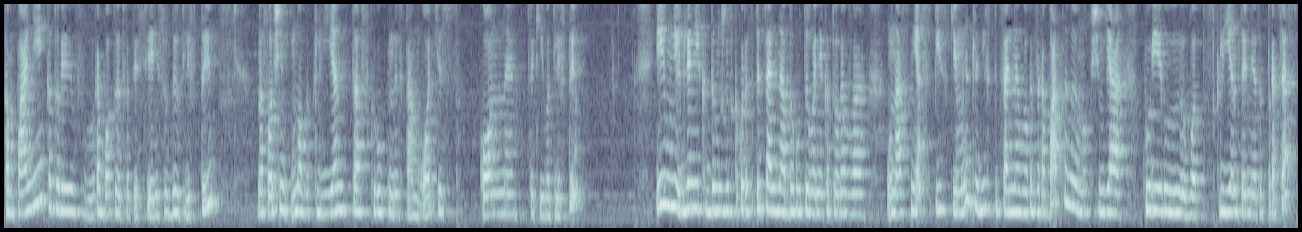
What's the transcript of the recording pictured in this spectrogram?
компаний, которые работают в этой сфере, создают лифты. У нас очень много клиентов крупных, там Otis, Конны, такие вот лифты. И для них, когда нужно какое-то специальное оборудование, которого у нас нет в списке, мы для них специально его разрабатываем. В общем, я курирую вот с клиентами этот процесс,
